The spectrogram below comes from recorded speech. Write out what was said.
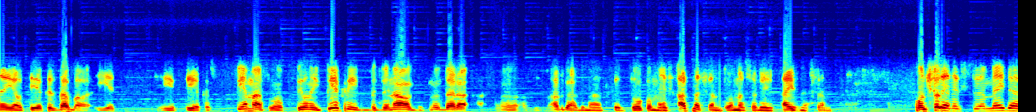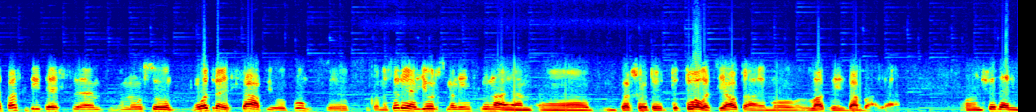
ne jau tie, kas dabā iet, ir tie, kas piemēro, pilnīgi piekrīt, bet vienalga nu, dara uh, atgādināt, ka to, ko mēs atnesam, to mēs arī aiznesam. Un šodien es uh, mēģināju paskatīties uh, mūsu otrais sāpju punkts, uh, ko mēs arī ar Juris Malīnsku runājām par šo to, to, tolets jautājumu Latvijas dabā. Jā. Un šodien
